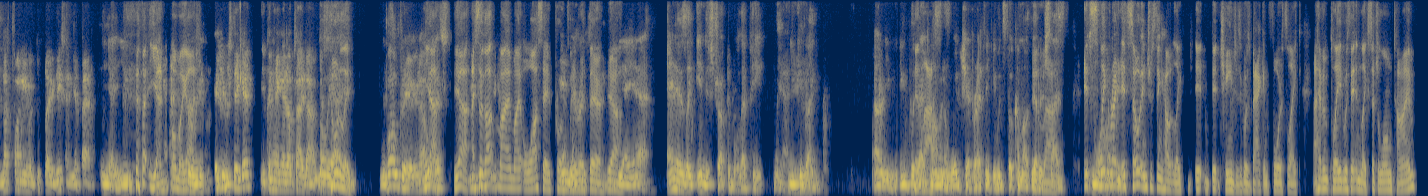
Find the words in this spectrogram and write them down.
not funny to play this in Japan. Yeah, you. yeah. Oh my gosh. if you stick it, you can hang it upside down. Oh, yeah. Totally. It's- Pro clear, you know. Yeah. That's, Yeah, I still got my my Owase Pro Clear right there. Yeah. yeah, yeah. And it was like indestructible. That paint. Like, Yeah, you dude. could like. I don't even. You could put It that lasts. Tom in a wood chipper. I think it would still come out the It other lasts. side. It's slick, right? It's so interesting how it like it it changes. It goes back and forth. Like I haven't played with it in like such a long time,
